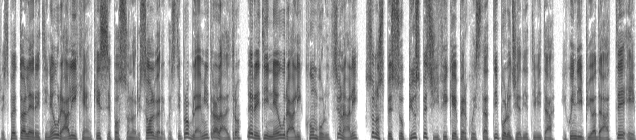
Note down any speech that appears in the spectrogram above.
Rispetto alle reti neurali che anch'esse possono risolvere questi problemi, tra l'altro, le reti neurali convoluzionali sono spesso più specifiche per questa tipologia di attività e quindi più adatte e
